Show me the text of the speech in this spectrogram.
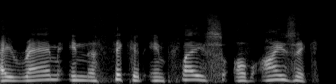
a ram in the thicket in place of Isaac.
